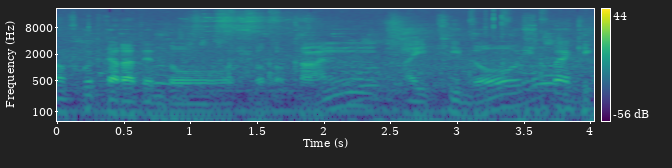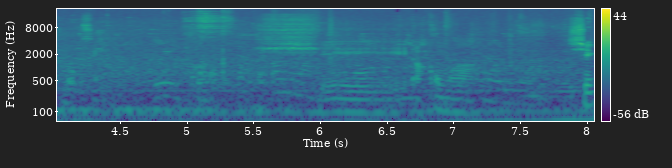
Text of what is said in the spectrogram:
Am făcut karate do Shotokan, Aikido și după aia kickboxing. Și acum Și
